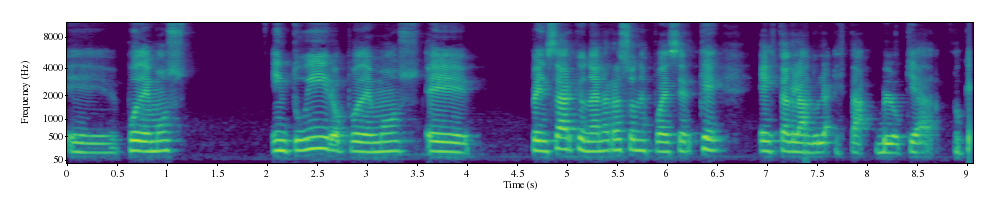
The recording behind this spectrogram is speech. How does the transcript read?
eh, podemos intuir o podemos pensar que una de las razones puede ser que esta glándula está bloqueada, ¿ok?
